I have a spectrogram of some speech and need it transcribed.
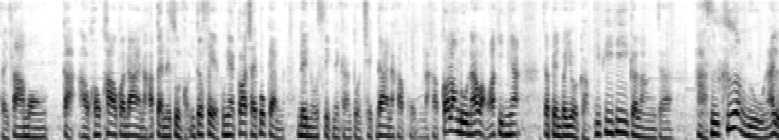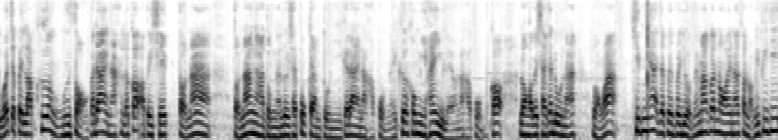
สายตามองกะเอาคร่าวๆก็ได้นะครับ แต่ในส่วนของอินเทอร์เฟซพวกนี้ก็ใช้โปรแกรม Diagnostic ในการตรวจเช็คได้นะครับผมนะครับก็ลองดูนะหวังว่าคลิปนี้จะเป็นประโยชน์กับพี่ๆที่กำลังจะหาซื้อเครื่องอยู่นะหรือว่าจะไปรับเครื่องมือ 2 ก็ได้นะ แล้วก็เอาไปเช็คต่อหน้า ต่อหน้างานตรงนั้นโดยใช้โปรแกรมตัวนี้ก็ได้นะครับผมในเครื่องเขามีให้อยู่แล้วนะครับผมก็ลองเอาไปใช้กันดูนะ หวังว่าคลิปนี้จะเป็นประโยชน์ไม่มากก็น้อยนะสำหรับพี่ๆที่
